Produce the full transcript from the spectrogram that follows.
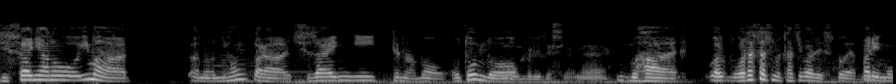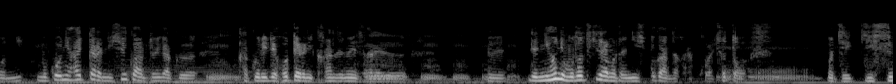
実際にあの今、あの日本から取材にってのはもうほとんど、無理ですよね。はい。私たちの立場ですと、やっぱりもうに、向こうに入ったら2週間とにかく隔離でホテルに缶詰される、で、日本に戻ってきたらまた2週間だから、これちょっと、まあ、実質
